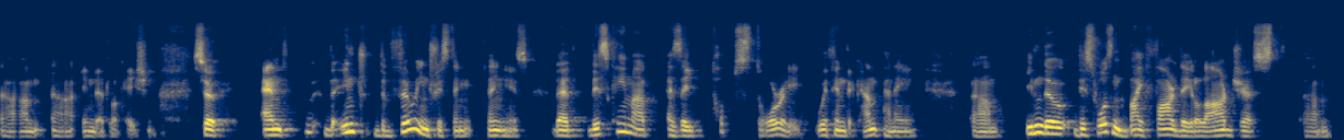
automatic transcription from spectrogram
um, uh, in that location. So, and the int- the very interesting thing is that this came up as a top story within the company, um, even though this wasn't by far the largest um,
